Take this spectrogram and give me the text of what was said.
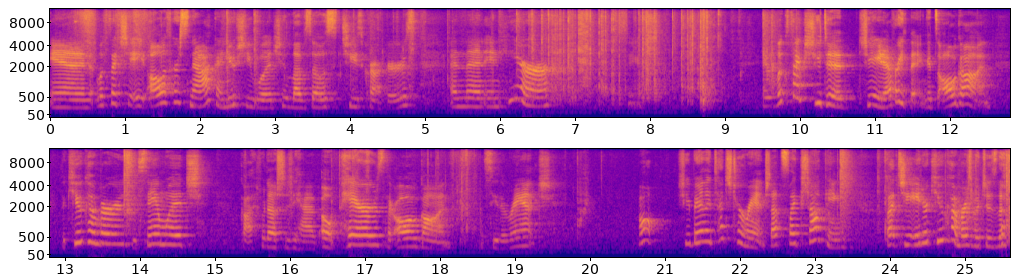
And it looks like she ate all of her snack. I knew she would. She loves those cheese crackers. And then in here, see, it looks like she did, she ate everything. It's all gone. The cucumbers, the sandwich, gosh, what else did she have? Oh, pears, they're all gone. Let's see the ranch. Oh, she barely touched her ranch. That's like shocking. But she ate her cucumbers, which is the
